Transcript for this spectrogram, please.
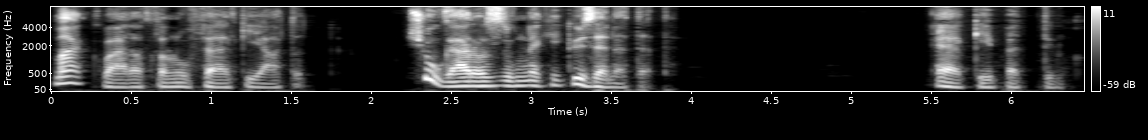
Mák váratlanul felkiáltott. Sugározzunk neki üzenetet. Elképettünk.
